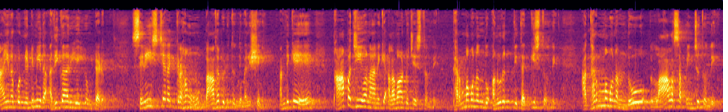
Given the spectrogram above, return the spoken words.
ఆయన కొన్నిటి మీద అధికారి అయి ఉంటాడు. శనీశ్చర గ్రహం బాధ పెడుతుంది మనిషిని. అందుకే పాప జీవనానికి అలవాటు చేస్తుంది. ధర్మమునందు అనురక్తి తగ్గిస్తుంది. అధర్మమునందు లాలస పెంచుతుంది.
